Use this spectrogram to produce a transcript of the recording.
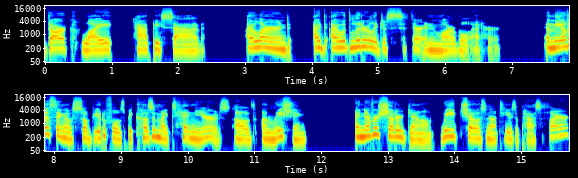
dark, light, happy, sad. I learned I, I would literally just sit there and marvel at her. And the other thing that was so beautiful is because of my 10 years of unleashing, I never shut her down. We chose not to use a pacifier.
